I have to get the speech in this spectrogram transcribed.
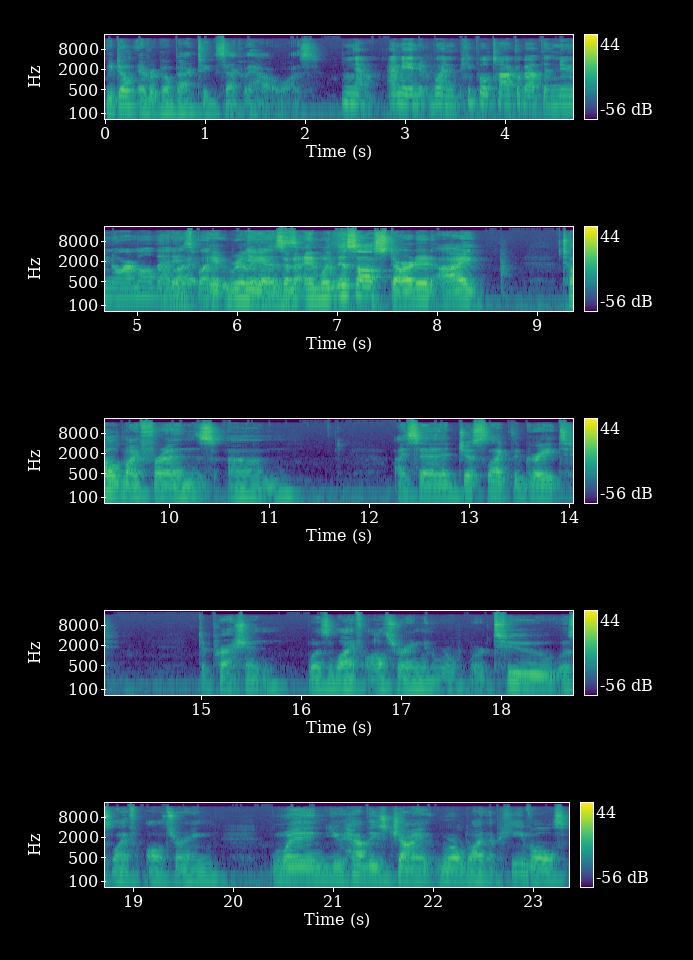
we don't ever go back to exactly how it was. No, I mean when people talk about the new normal, that right. is what it really it is. is. And, and when this all started, I told my friends, um, I said, just like the great depression was life altering and World War II was life altering. When you have these giant worldwide upheavals,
